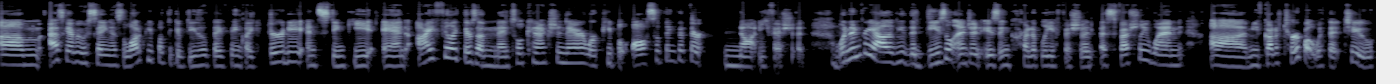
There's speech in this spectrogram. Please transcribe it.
um, as Gabi was saying, is a lot of people think of diesel, they think like dirty and stinky. And I feel like there's a mental connection there where people also think that they're not efficient. When in reality, the diesel engine is incredibly efficient, especially when um, you've got a turbo with it too.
